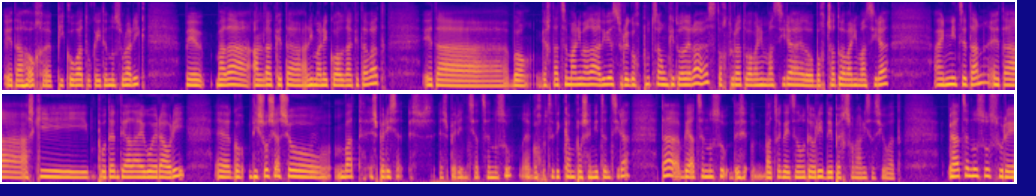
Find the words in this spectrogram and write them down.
eta hor eh, piko bat ukaiten duzularik, be, bada aldaketa, animaleko aldaketa bat, eta bon, gertatzen bani bada, adibidez zure gorputza unkitua dela, ez, torturatu abani mazira, edo bortxatu abani mazira, hain nitzetan, eta aski potentea da egoera hori, e, disoziazio mm. bat esperientziatzen duzu, e, gorputzetik kanpo senitzen zira, eta behatzen duzu, de, batzuek daitzen dute hori depersonalizazio bat. Behatzen duzu zure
